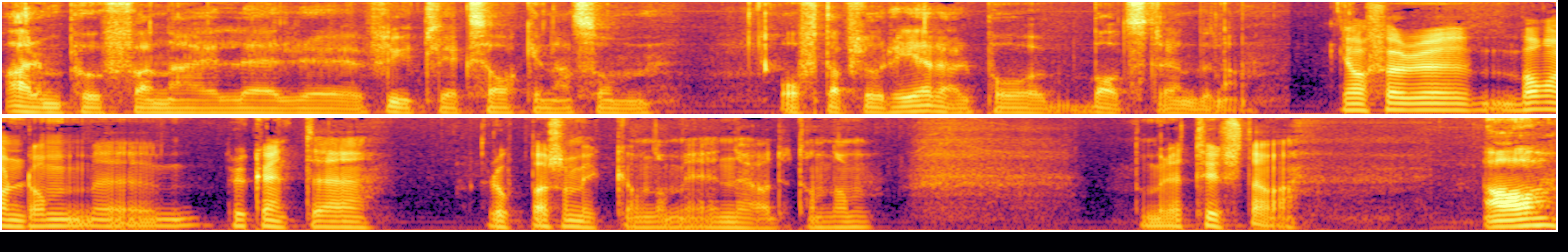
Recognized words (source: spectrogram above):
armpuffarna eller eh, flytleksakerna som ofta florerar på badstränderna. Ja, för barn de brukar inte ropa så mycket om de är i nöd utan de, de är rätt tysta va? Ja,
